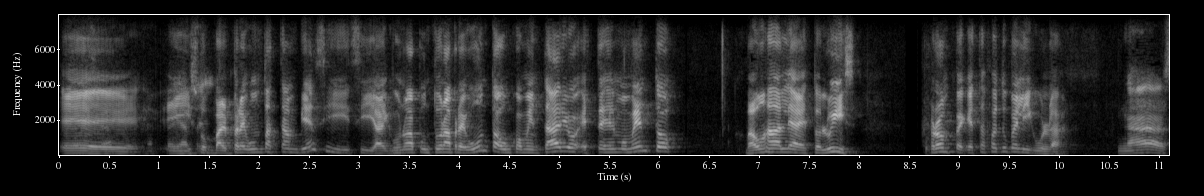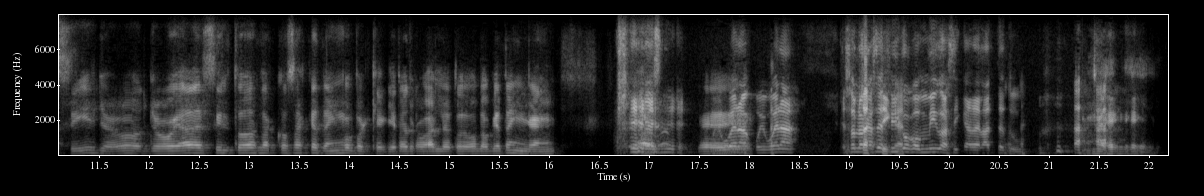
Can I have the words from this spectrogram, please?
eh, y zumbar preguntas también. Si, si alguno apuntó una pregunta o un comentario, este es el momento. Vamos a darle a esto. Luis, rompe, que esta fue tu película. Nada, sí, yo, yo voy a decir todas las cosas que tengo porque quiero robarle todo lo que tengan. Así muy buena, muy buena. Eso es lo que hace. Fico conmigo, así que adelante tú.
